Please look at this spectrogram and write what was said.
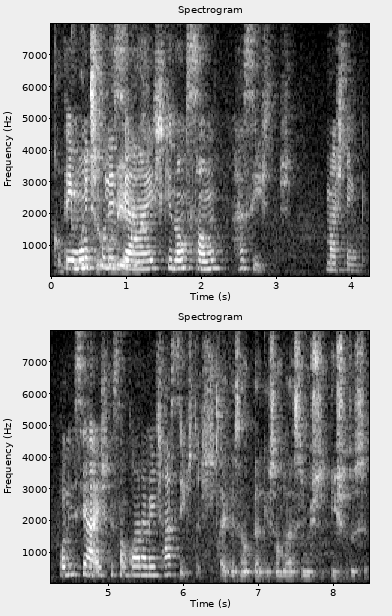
Como Tem muitos aconteceu comigo? policiais que não são racistas, mas tem policiais que são claramente racistas. É a questão, é a questão do racismo institu-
